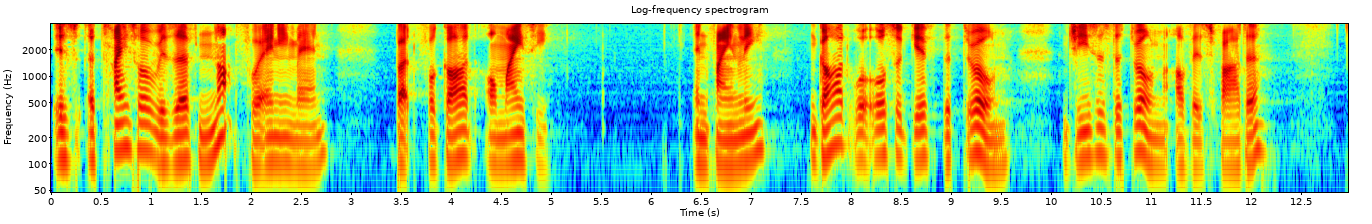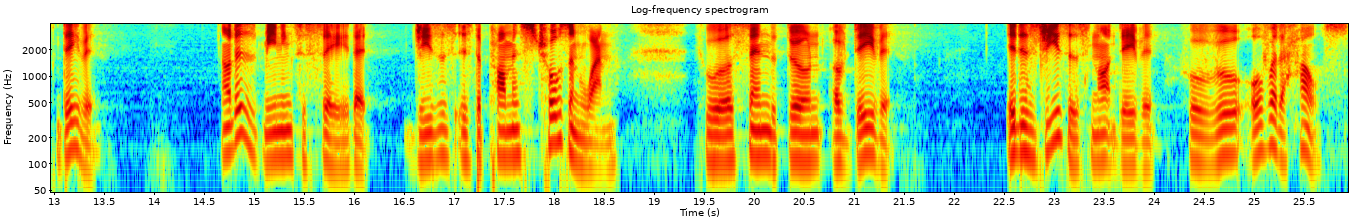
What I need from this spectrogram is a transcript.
is a title reserved not for any man, but for God Almighty. And finally, God will also give the throne, Jesus the throne of his father, David. Now, this is meaning to say that Jesus is the promised chosen one who will ascend the throne of David. It is Jesus, not David, who will rule over the house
